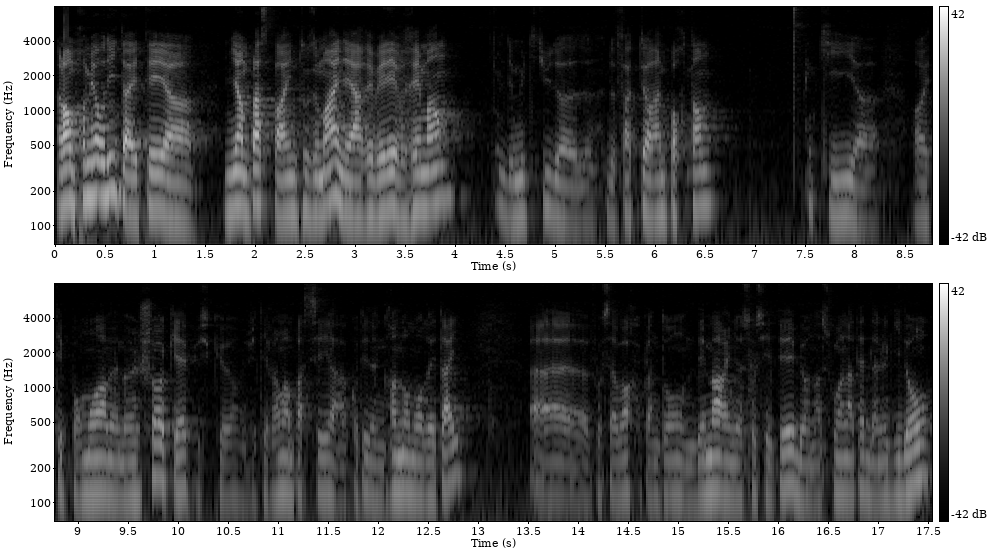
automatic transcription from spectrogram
Alors, un premier audit a été euh, mis en place par Into the Mind et a révélé vraiment de multitudes de, facteurs importants qui euh, ont été pour moi même un choc, hein, puisque j'étais vraiment passé à côté d'un grand nombre de détails. Il euh, faut savoir que quand on démarre une société, ben, on a souvent la tête dans le guidon,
